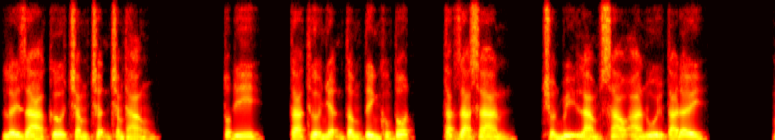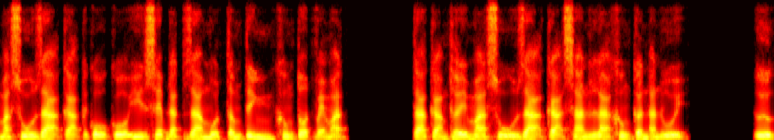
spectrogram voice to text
lấy ra cơ trăm trận trăm thắng. Tốt đi, ta thừa nhận tâm tình không tốt, tác giả san, chuẩn bị làm sao an ủi ta đây? Mà xù dạ cả cái cổ cô y xếp đặt ra một tâm tình không tốt vẻ mặt. Ta cảm thấy mà xù dạ cả san là không cần an ủi. Ừ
